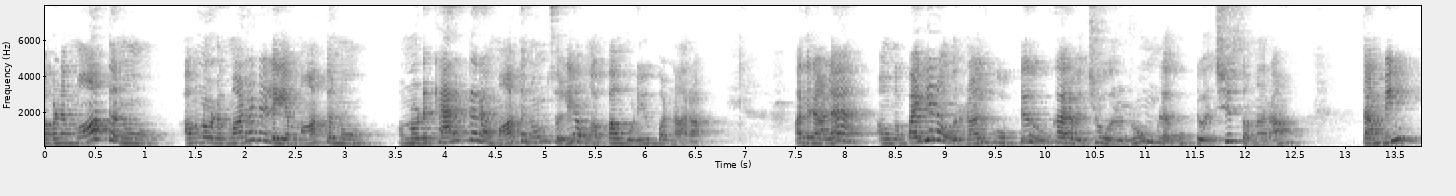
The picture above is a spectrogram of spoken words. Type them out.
அவனை மாற்றணும் அவனோட மனநிலையை மாற்றணும் அவனோட கேரக்டரை மாற்றணும்னு சொல்லி அவங்க அப்பா முடிவு பண்ணாராம். அதனால அவங்க பையனை ஒரு நாள் கூப்பிட்டு உட்கார வச்சு ஒரு ரூம்ல கூப்பிட்டு வச்சு சொன்னாராம் தம்பி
